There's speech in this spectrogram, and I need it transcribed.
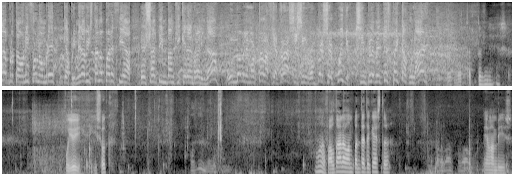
la protagoniza un hombre que a primera vista no parecía el saltimbanqui que era en realidad. Un doble mortal hacia atrás y sin romperse el cuello. Simplemente espectacular. Uy, uy, Isok. soc? falta ara l'empanteta aquesta. Ja m'han vist.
